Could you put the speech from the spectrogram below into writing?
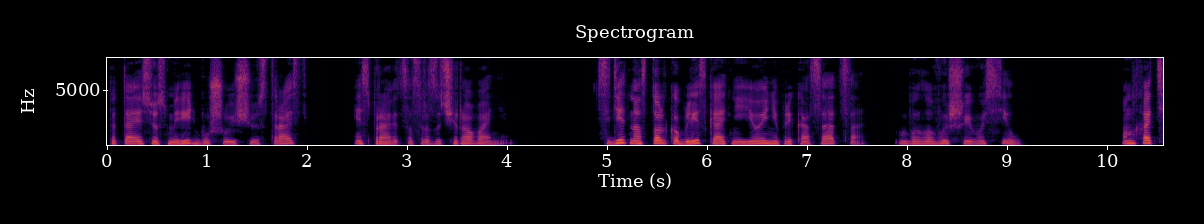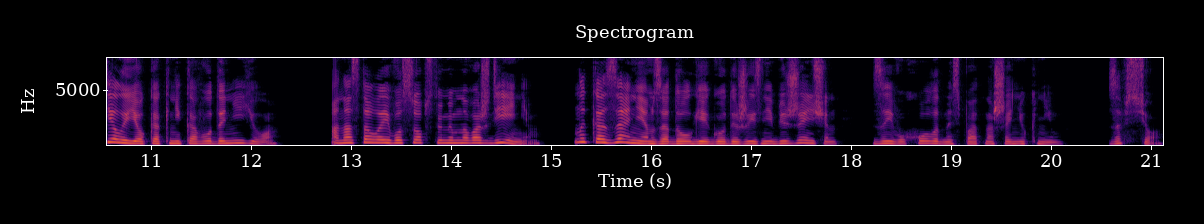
пытаясь усмирить бушующую страсть и справиться с разочарованием. Сидеть настолько близко от нее и не прикасаться было выше его сил. Он хотел ее, как никого до нее. Она стала его собственным наваждением, наказанием за долгие годы жизни без женщин, за его холодность по отношению к ним, за все.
